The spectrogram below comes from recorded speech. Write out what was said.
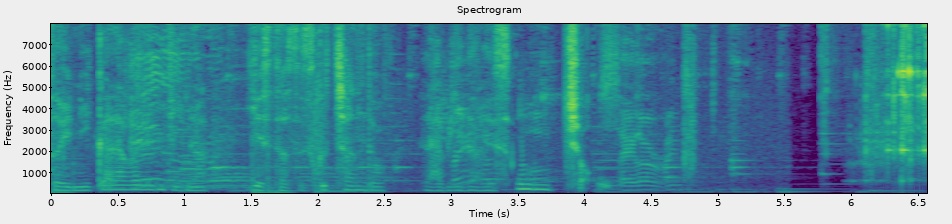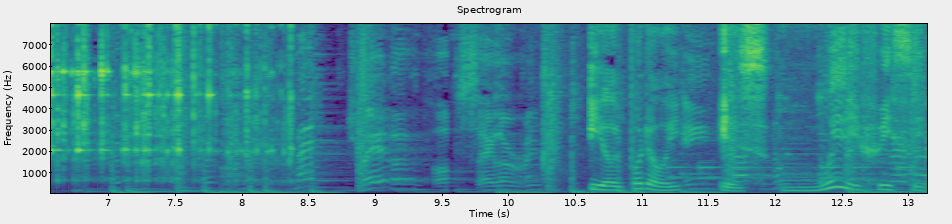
Soy Nica la Valentina y estás escuchando La vida es un show. Y hoy por hoy es muy difícil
